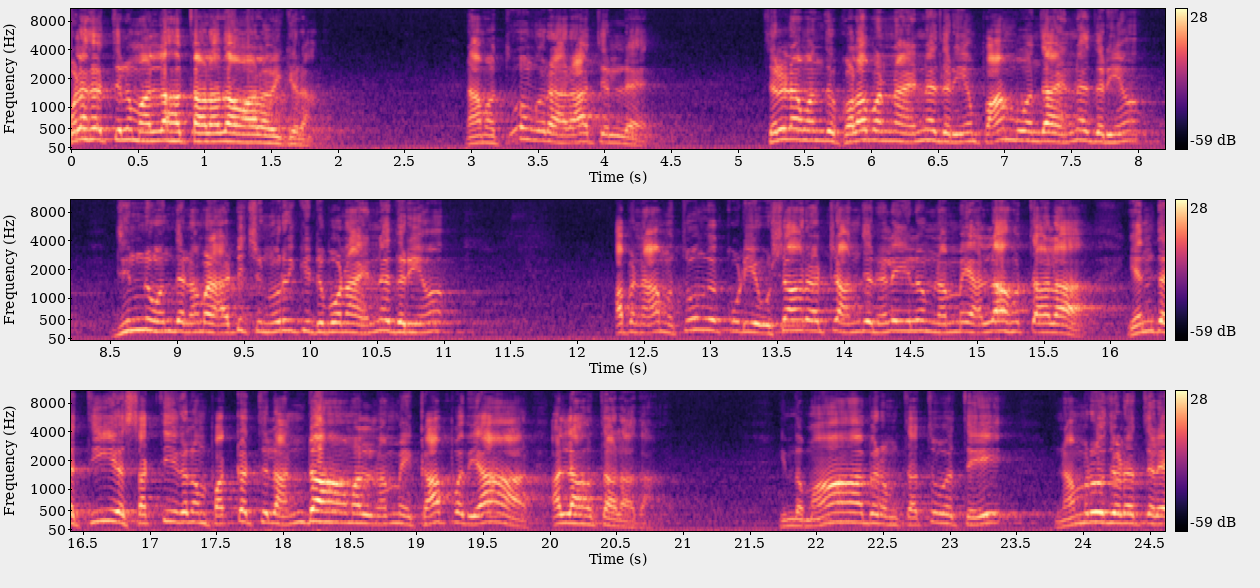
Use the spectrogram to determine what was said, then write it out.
உலகத்திலும் அல்லாஹத்தாலா தான் வாழ வைக்கிறான். நாம் தூங்குற ராத்திரியில். திருடம் வந்து கொலை பண்ணால் என்ன தெரியும்? பாம்பு வந்தால் என்ன தெரியும்? ஜின்னு வந்து நம்மளை அடித்து நொறுக்கிட்டு போனால் என்ன தெரியும்? அப்போ நாம் தூங்கக்கூடிய உஷாரற்ற அந்த நிலையிலும் நம்மை அல்லாஹுத்தாலா எந்த தீய சக்திகளும் பக்கத்தில் அண்டாமல் நம்மை காப்பது யார்? அல்லாஹுத்தாலா தான். இந்த மாபெரும் தத்துவத்தை நம்ரூதிடத்தில்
